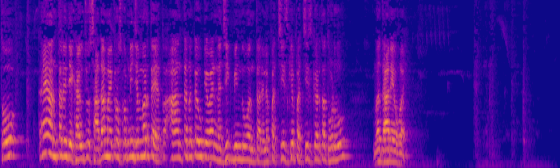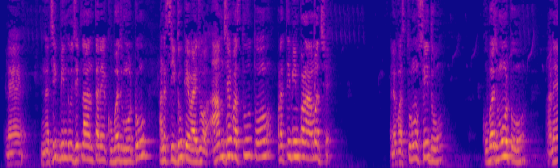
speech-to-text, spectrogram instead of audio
તો કયા અંતરે દેખાયું? જો સાદા માઇક્રોસ્કોપની જેમ વર્તે, તો આ અંતરને કયું કહેવાય? નજીક બિંદુ અંતર. એટલે પચીસ કે પચીસ કરતા થોડું વધારે હોય. એટલે નજીક બિંદુ જેટલા અંતરે ખૂબ જ મોટું અને સીધું કહેવાય. જો આમ છે વસ્તુ, તો પ્રતિબિંબ પણ આમ જ છે. એટલે વસ્તુનું સીધું ખૂબ જ મોટું અને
